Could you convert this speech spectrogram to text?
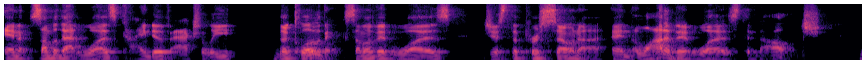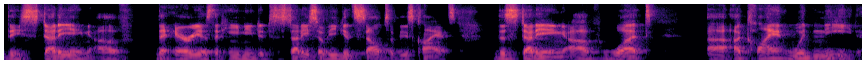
and some of that was kind of actually the clothing. Some of it was just the persona, and a lot of it was the knowledge, the studying of the areas that he needed to study so he could sell to these clients the studying of what uh, a client would need.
